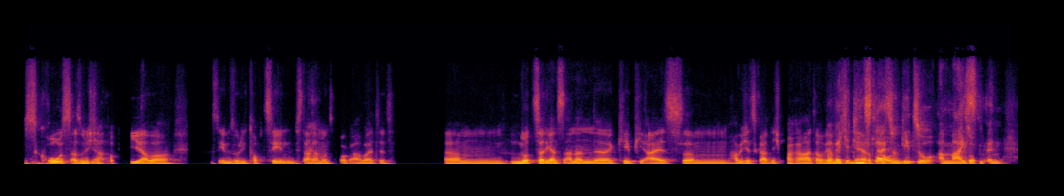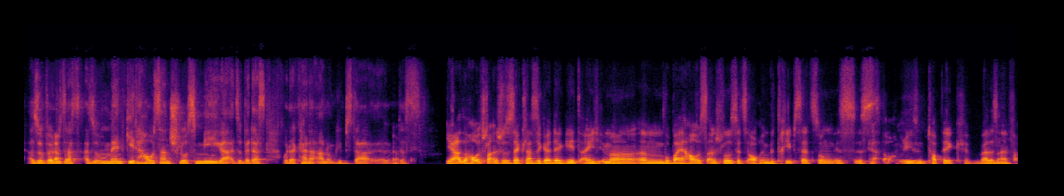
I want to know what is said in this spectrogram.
bis groß. Also nicht ja. die Top 4, aber das ist eben so die Top 10. Bis dahin ja. haben wir uns vorgearbeitet. Ähm, Nutzer, die ganzen anderen äh, KPIs ähm, habe ich jetzt gerade nicht parat. Aber, aber welche Dienstleistung geht so am meisten? So. Wenn, also wenn ja. du sagst, also im Moment geht Hausanschluss mega, also wer das, oder keine Ahnung, gibt es da äh, ja. das? Ja, also Hausanschluss ist der Klassiker, der geht eigentlich immer. Ähm, wobei Hausanschluss jetzt auch in Betriebssetzung ist, ist ja. auch ein Riesentopic, weil es mhm. einfach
